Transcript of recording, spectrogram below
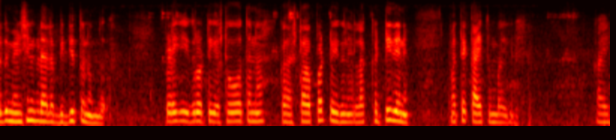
ಇದು ಮೆಣಸಿನ ಗಿಡ ಎಲ್ಲ ಬಿದ್ದಿತ್ತು ನಮ್ಮದು ಬೆಳಗ್ಗೆ ಇದರೊಟ್ಟಿಗೆ ಎಷ್ಟೋ ತನ ಕಷ್ಟಪಟ್ಟು ಇದನ್ನೆಲ್ಲ ಕಟ್ಟಿದ್ದೇನೆ. ಮತ್ತು ಕಾಯಿ ತುಂಬ ಇದೆ ಕಾಯಿ,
